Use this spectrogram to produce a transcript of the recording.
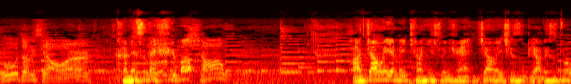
汝等小儿，可能是在续报。杀我！好，姜维也没挑衅孙权。姜维其实表的是忠。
